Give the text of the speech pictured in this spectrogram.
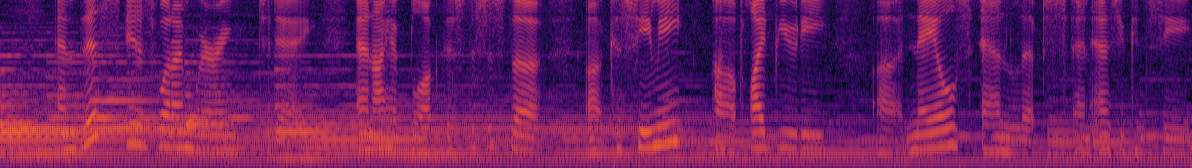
And this is what I'm wearing today, and I have blogged this. This is the uh, Cassimi uh, Applied Beauty uh, nails and lips, and as you can see,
